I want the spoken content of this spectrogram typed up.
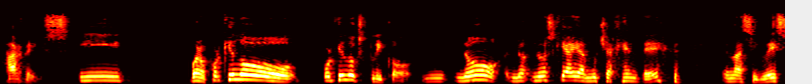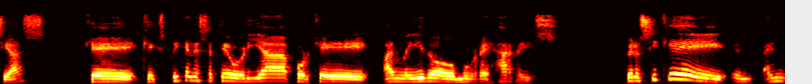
Harris. Y bueno, ¿por qué lo, por qué lo explico? No, no, no es que haya mucha gente en las iglesias que, expliquen esa teoría porque han leído Murray Harris. Pero sí que eh, hay,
